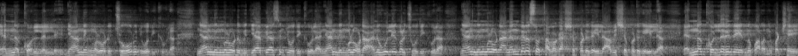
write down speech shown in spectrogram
എന്നെ കൊല്ലല്ലേ? ഞാൻ നിങ്ങളോട് ചോറ് ചോദിക്കൂല. ഞാൻ നിങ്ങളോട് വിദ്യാഭ്യാസം ചോദിക്കൂല. ഞാൻ നിങ്ങളോട് ആനുകൂല്യങ്ങൾ ചോദിക്കൂല. ഞാൻ നിങ്ങളോട് അനന്തര സ്വത്ത് അവകാശപ്പെടുകയില്ല ആവശ്യപ്പെടുകയില്ല. എന്നെ കൊല്ലരുതേ എന്ന് പറഞ്ഞു. പക്ഷേ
